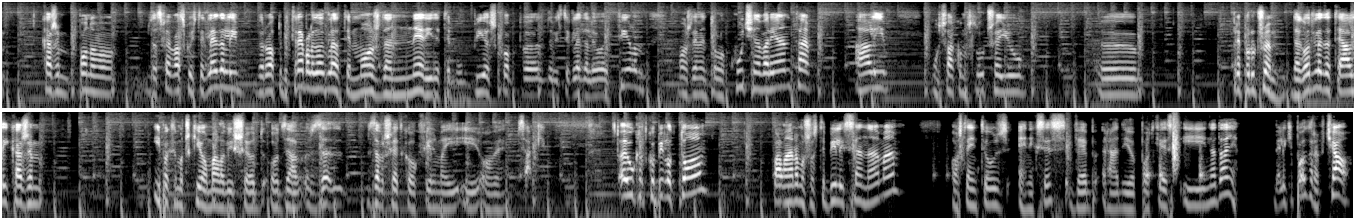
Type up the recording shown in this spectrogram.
kažem ponovo za sve vas koji ste gledali, verovatno bi trebalo da odgledate, možda ne da idete u bioskop eh, da biste gledali ovaj film, možda eventualno kućna varijanta, ali u svakom slučaju e, preporučujem da ga odgledate, ali kažem ipak sam očekivao malo više od, od za, za, završetka ovog filma i, i ove sake. To je ukratko bilo to. Hvala naravno što ste bili sa nama. Ostanite uz NXS web radio podcast i nadalje. Veliki pozdrav, čao!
